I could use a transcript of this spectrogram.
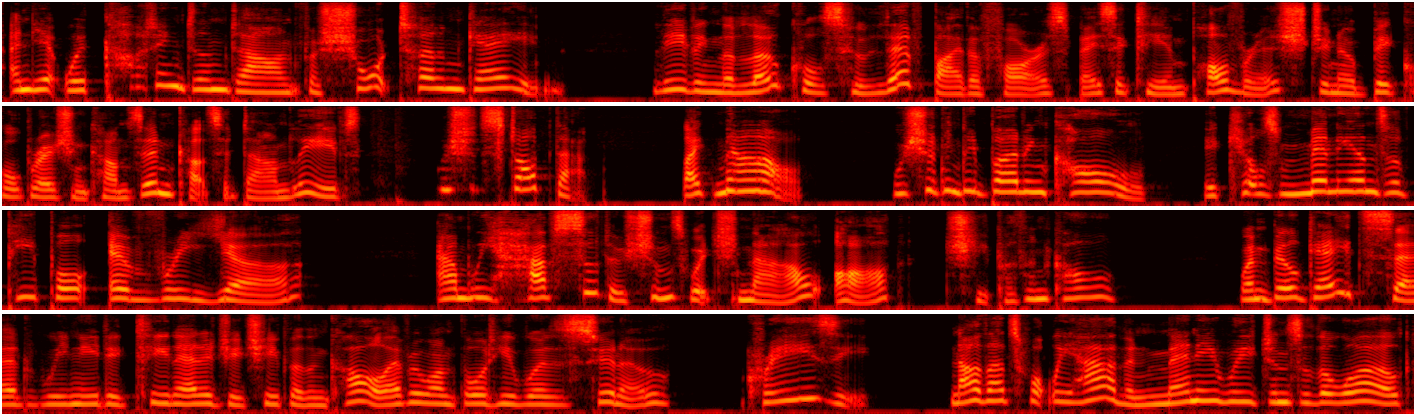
And yet we're cutting them down for short term gain, leaving the locals who live by the forest basically impoverished. You know, big corporation comes in, cuts it down, leaves. We should stop that. Like now. We shouldn't be burning coal. It kills millions of people every year. And we have solutions which now are cheaper than coal. When Bill Gates said we needed clean energy cheaper than coal, everyone thought he was, you know, crazy. Now that's what we have in many regions of the world.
